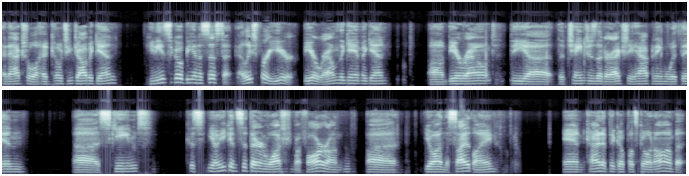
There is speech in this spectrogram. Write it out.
an actual head coaching job again, he needs to go be an assistant at least for a year, be around the game again, uh, be around the uh, the changes that are actually happening within uh, schemes. Because you know he can sit there and watch from afar on uh, you know on the sideline and kind of pick up what's going on, but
